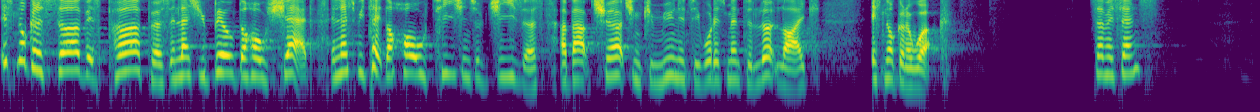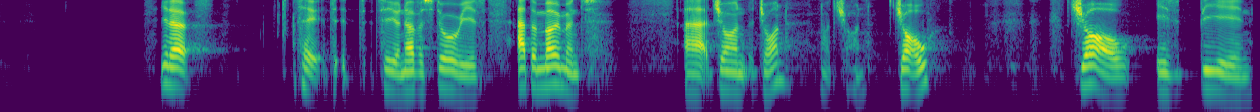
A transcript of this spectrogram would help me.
it's not going to serve its purpose unless you build the whole shed, unless we take the whole teachings of Jesus about church and community, what it's meant to look like, it's not going to work. Does that make sense? You know, to, to, to another story is at the moment, uh, John, John, not John, Joel, Joel is being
